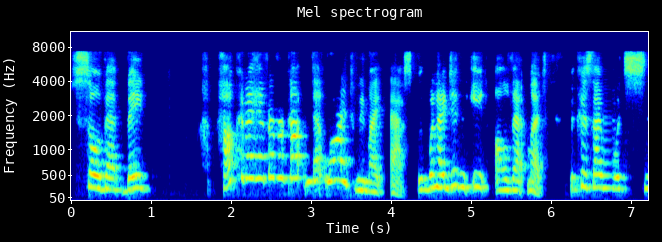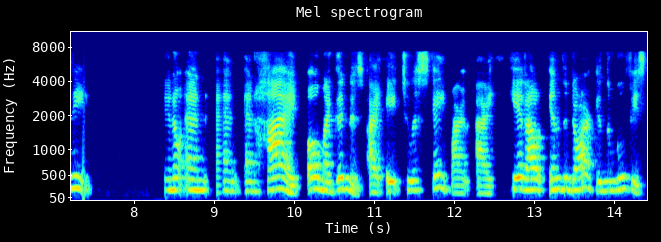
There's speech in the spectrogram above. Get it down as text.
so that they, how could I have ever gotten that large, we might ask, when I didn't eat all that much? Because I would sneak, you know, and and and hide. Oh my goodness, I ate to escape. I, I hid out in the dark in the movies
